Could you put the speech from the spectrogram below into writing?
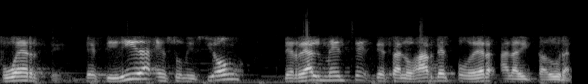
fuerte, decidida en su misión de realmente desalojar del poder a la dictadura.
